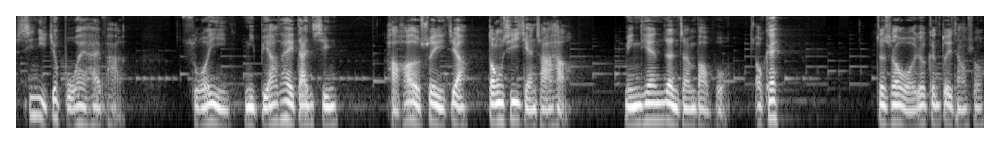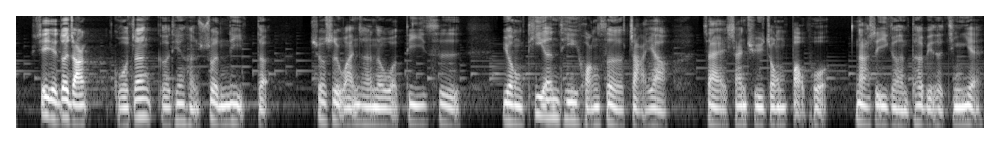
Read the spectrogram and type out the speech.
心里就不会害怕了。所以你不要太担心，好好的睡一觉，东西检查好，明天认真爆破。OK，这时候我就跟队长说：“谢谢队长。”果真，隔天很顺利的，就是完成了我第一次用 TNT 黄色炸药在山区中爆破，那是一个很特别的经验。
